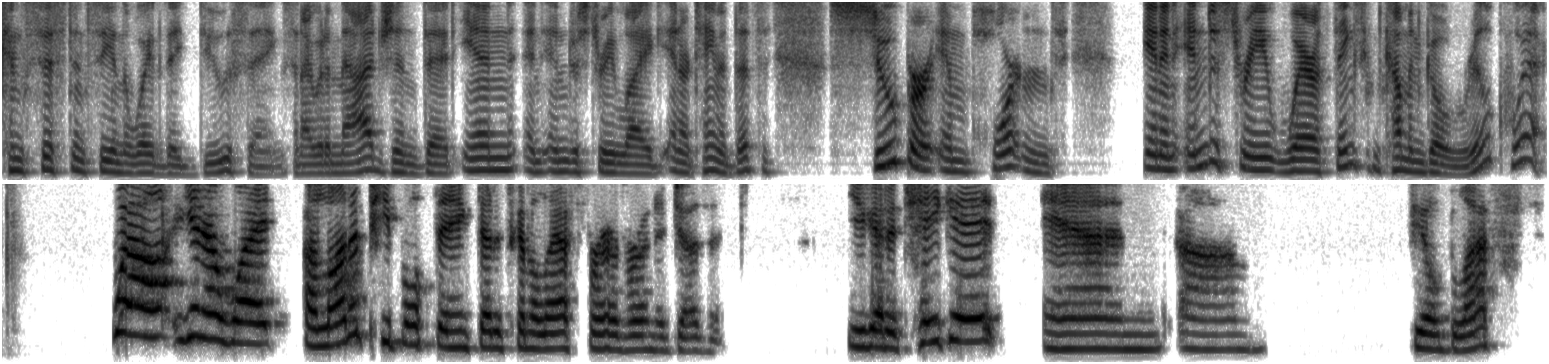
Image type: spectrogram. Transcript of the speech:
consistency in the way that they do things. And i would imagine that in an industry like entertainment that's super important in an industry where things can come and go real quick. Well you know what? A lot of people think that it's going to last forever and it doesn't you got to take it and um, feel blessed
